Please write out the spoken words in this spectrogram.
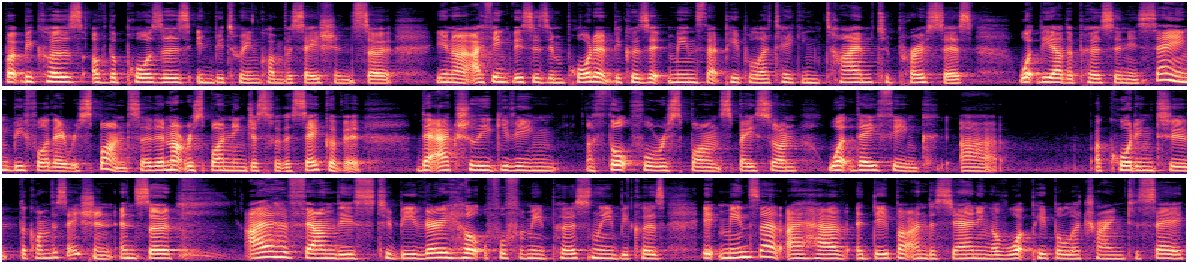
but because of the pauses in between conversations. So, you know, I think this is important because it means that people are taking time to process what the other person is saying before they respond. So they're not responding just for the sake of it, they're actually giving a thoughtful response based on what they think uh, according to the conversation. And so, I have found this to be very helpful for me personally because it means that I have a deeper understanding of what people are trying to say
